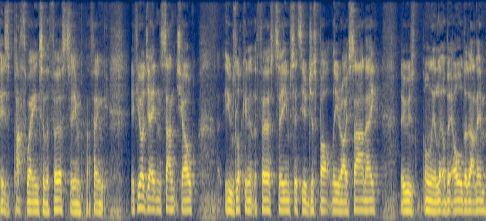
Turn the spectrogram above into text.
is pathway into the first team. I think if you're Jadon Sancho, he was looking at the first team. City had just bought Leroy Sane, who's only a little bit older than him,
